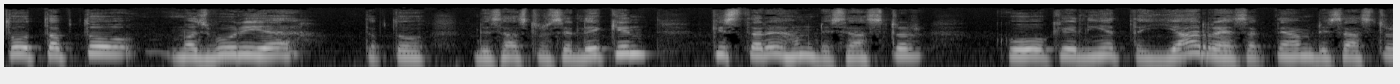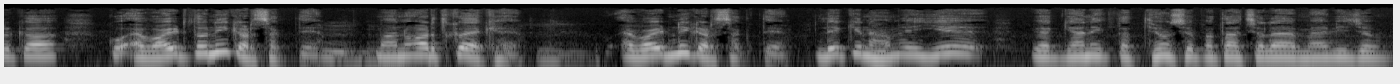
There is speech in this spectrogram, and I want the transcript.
तो तब तो मजबूरी है तब तो डिसास्टर से। लेकिन किस तरह हम डिसास्टर को के लिए तैयार रह सकते हैं? हम डिसास्टर का को अवॉइड तो नहीं कर सकते। हम्म, हम्म। मानो अर्थ को एक है अवॉइड नहीं कर सकते। लेकिन हमें ये वैज्ञानिक तथ्यों से पता चला है। मैं भी जब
